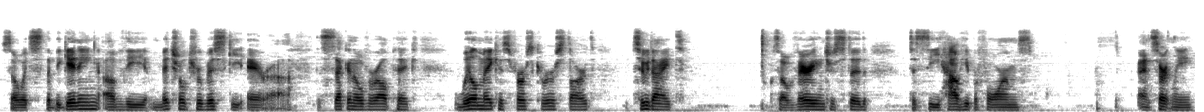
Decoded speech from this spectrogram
So it's the beginning of the Mitchell Trubisky era. The second overall pick will make his first career start tonight. So very interested to see how he performs. And certainly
